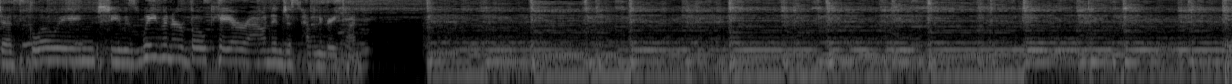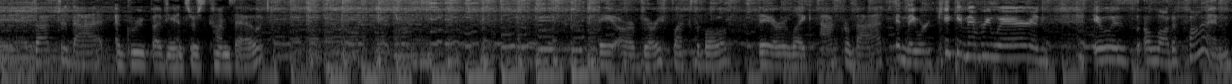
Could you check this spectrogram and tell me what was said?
Just glowing. She was waving her bouquet around and just having a great time. After that, a group of dancers comes out. They are very flexible. They are like acrobats. And they were kicking everywhere and it was a lot of fun.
